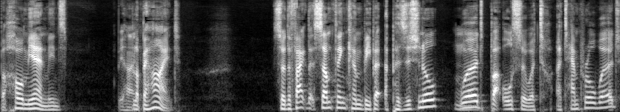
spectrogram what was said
But ho mian means behind. behind. So the fact that something can be a positional Mm. word, but also a, t- a temporal word.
